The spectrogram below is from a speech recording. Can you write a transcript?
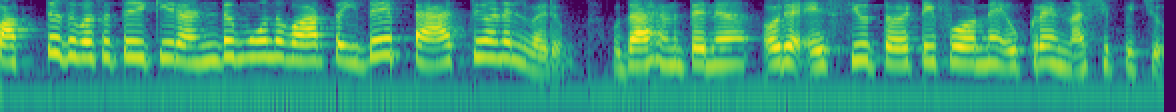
പത്ത് ദിവസത്തേക്ക് രണ്ട് മൂന്ന് വാർത്ത ഇതേ പാറ്റേണിൽ വരും. ഉദാഹരണത്തിന് ഒരു എസ് യു തേർട്ടി ഫോറിനെ ഉക്രൈൻ നശിപ്പിച്ചു.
